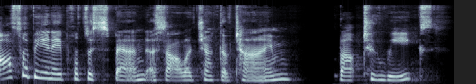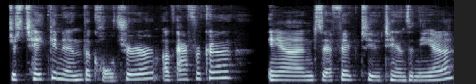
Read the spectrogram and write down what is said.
Also, being able to spend a solid chunk of time, about two weeks, just taking in the culture of Africa and specific to Tanzania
